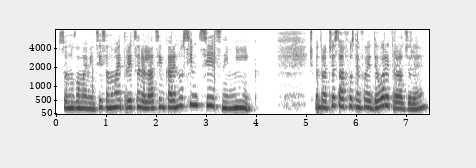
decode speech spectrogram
Să nu vă mai mințiți, să nu mai trăiți în relații în care nu simțiți nimic. Și pentru acesta a fost nevoie de o retragere,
